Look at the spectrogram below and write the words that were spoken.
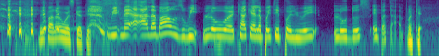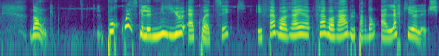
Dépendant où est-ce que tu es. oui, mais à, à la base, oui. L'eau, euh, quand elle n'a pas été polluée, l'eau douce est potable. OK. Donc, pourquoi est-ce que le milieu aquatique est favora- favorable pardon, à l'archéologie?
